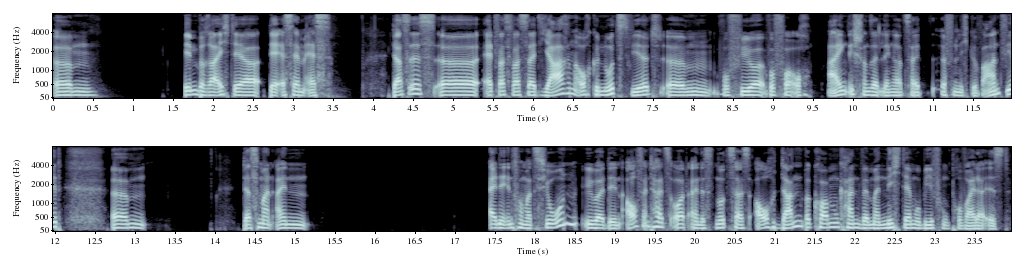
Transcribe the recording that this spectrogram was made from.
ähm, im Bereich der, der SMS. Das ist äh, etwas, was seit Jahren auch genutzt wird, ähm, wofür, wovor auch eigentlich schon seit längerer Zeit öffentlich gewarnt wird, ähm, dass man ein, eine Information über den Aufenthaltsort eines Nutzers auch dann bekommen kann, wenn man nicht der Mobilfunkprovider ist.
